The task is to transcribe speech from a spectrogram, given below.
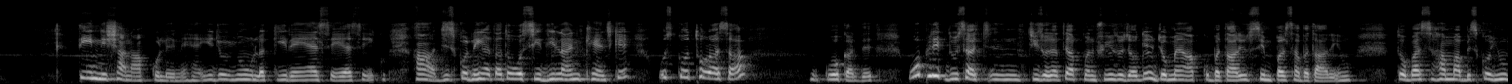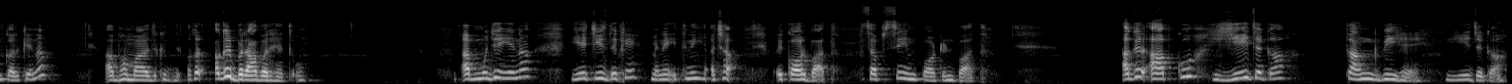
तीन निशान आपको लेने हैं। ये जो यूँ लकीरें ऐसे ऐसे हाँ जिसको नहीं आता तो वो सीधी लाइन खींच के उसको थोड़ा सा वो कर दे। वो फिर एक दूसरा चीज़ हो जाती है, आप कंफ्यूज हो जाओगे, जो मैं आपको बता रही हूँ सिंपल सा बता रही हूँ। तो बस हम अब इसको यूँ करके ना, अब हमारा अगर अगर बराबर है तो। अब मुझे ये ना, ये चीज़ देखें, मैंने इतनी अच्छा एक और बात, सबसे इंपॉर्टेंट बात। अगर आपको ये जगह तंग भी है, ये जगह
